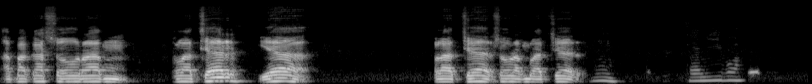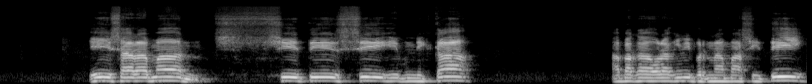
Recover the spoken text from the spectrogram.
apakah seorang pelajar ya pelajar seorang pelajar hmm. kami Pak Isaraman Siti si Imnika apakah orang ini bernama Siti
